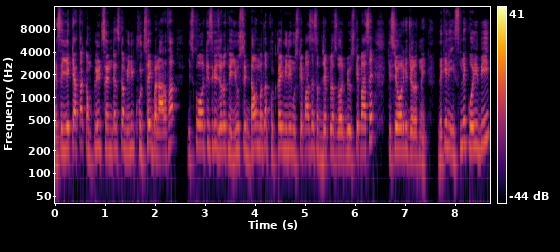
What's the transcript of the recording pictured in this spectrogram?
जैसे ये क्या था? कंप्लीट सेंटेंस का मीनिंग खुद से ही बना रहा था। इसको और किसी की ज़रूरत नहीं। यू सिट डाउन मतलब खुद का ही मीनिंग उसके पास है। सब्जेक्ट प्लस वर्ब भी उसके पास है। किसी और की ज़रूरत नहीं। लेकिन इसमें कोई भी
